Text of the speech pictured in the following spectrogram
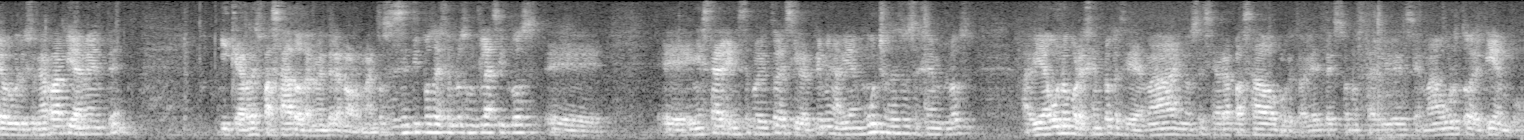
evolucionar rápidamente y quedar desfasada totalmente la norma. Entonces ese tipo de ejemplos son clásicos eh, eh, en, esta, en, este proyecto de cibercrimen había muchos de esos ejemplos. Había uno, por ejemplo, que se llamaba, y no sé si habrá pasado porque todavía el texto no está libre, se llamaba hurto de tiempo,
